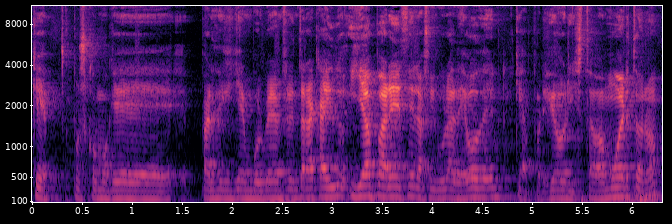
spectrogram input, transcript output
que, pues, como que parece que quieren volver a enfrentar a Kaido y aparece la figura de Oden, que a priori estaba muerto, ¿no?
